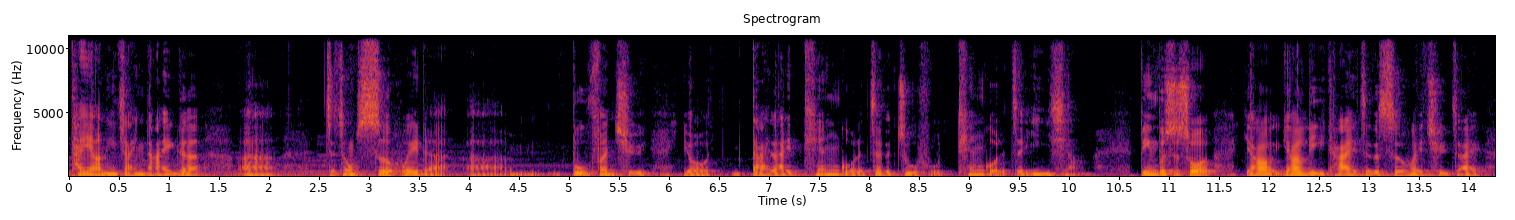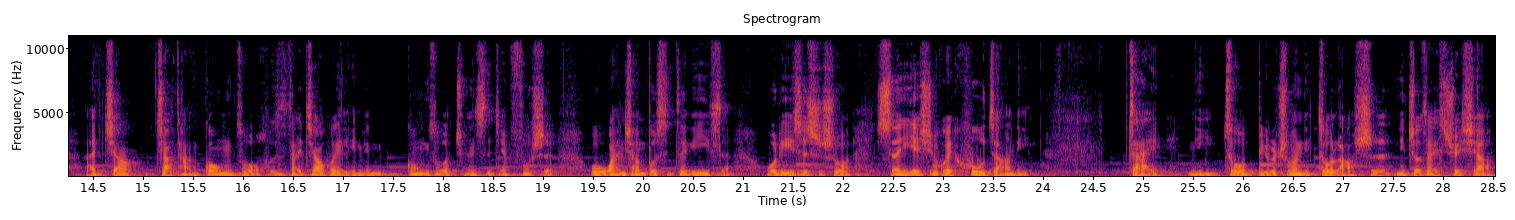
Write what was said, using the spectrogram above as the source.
他要你在哪一个呃这种社会的呃。部分去有带来天国的这个祝福，天国的这意象，并不是说要要离开这个社会去在呃教教堂工作，或者在教会里面工作全时间服侍。我完全不是这个意思。我的意思是说，神也许会护照你，在你做，比如说你做老师，你坐在学校。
